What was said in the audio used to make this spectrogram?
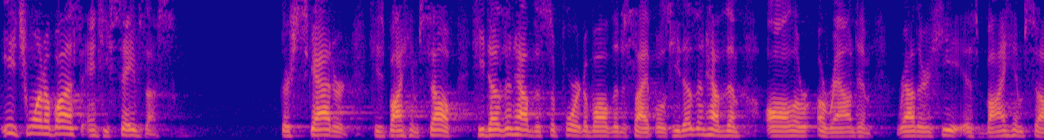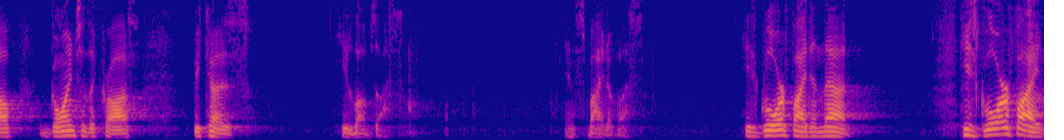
each one of us and he saves us. They're scattered. He's by himself. He doesn't have the support of all the disciples. He doesn't have them all around him. Rather, he is by himself going to the cross because he loves us in spite of us. He's glorified in that. He's glorified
